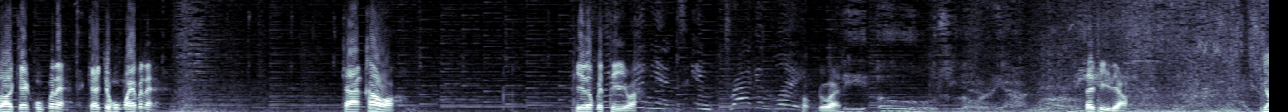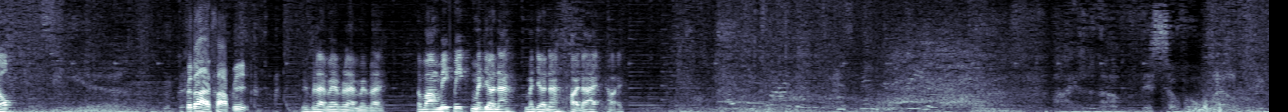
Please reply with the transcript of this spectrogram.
รอแก๊กคุกปะเนี่ย แก๊กจะคุกไหมปะเนี่ย กลางเข้าเหรอพี่ต้องไปตีว่ะ minions in Dragon Lane. ผมด้วย The old Lorian. ได้ทีเดียว ยก ไม่ได้สามวิไม่เป็นไรไม่เป็นไรไม่เป็นไร ระวังมิกมิกมาเดียวนะมาเดียวนะ ถอยได้ถอย Holy Dragon has been defeated. I love this overwhelming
